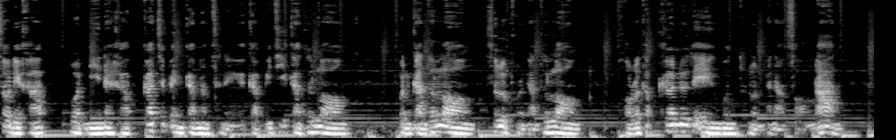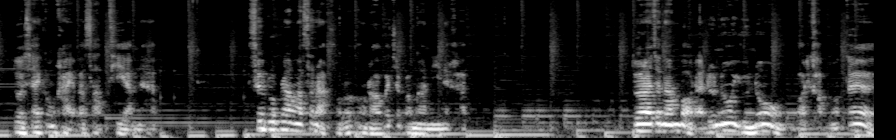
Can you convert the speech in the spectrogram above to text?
สวัสดีครับ บทนี้นะครับก็จะเป็นการนำเสนอเกี่ยวกับวิธีการทดลอง ผลการทดลอง สรุปผลการทดลอง ของรถขับเคลื่อนด้วยตัวเองบนถนนผนังสองด้าน โดยใช้โครงข่ายประสาทเทียมนะครับ ซึ่งรูปร่างลักษณะของรถของเราก็จะประมาณนี้นะครับ โดยเราจะนำบอร์ด Arduino Uno บอร์ดขับมอเตอร์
